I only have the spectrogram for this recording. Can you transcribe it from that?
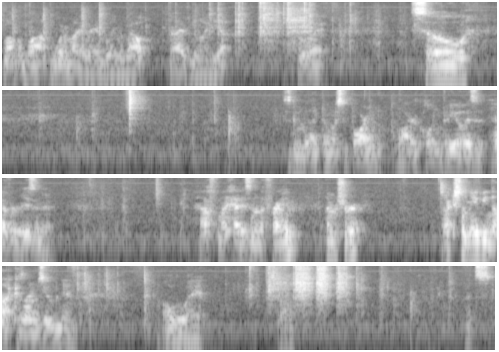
blah blah blah. What am I rambling about? I have no idea. Anyway, so this is gonna be like the most boring water cooling video is ever, isn't it? Half my head is in the frame, I'm sure. Actually, maybe not, because I'm zoomed in all the way. So let's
